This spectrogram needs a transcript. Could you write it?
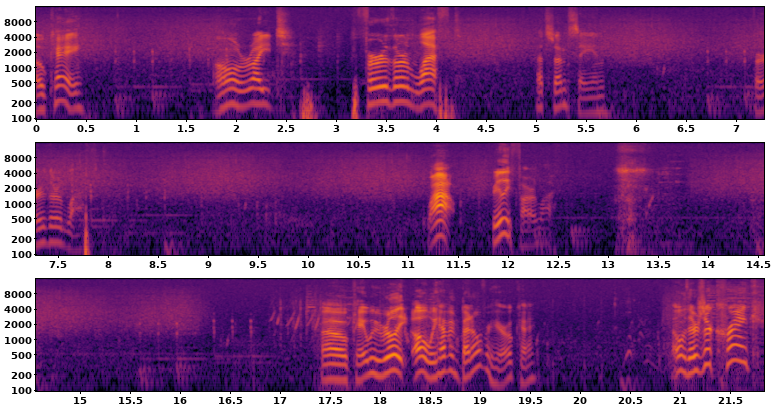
okay. All right. Further left. That's what I'm saying. Further left. Wow. Really far left. Okay, we really... Oh, we haven't been over here. Okay. Oh, there's our crank.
